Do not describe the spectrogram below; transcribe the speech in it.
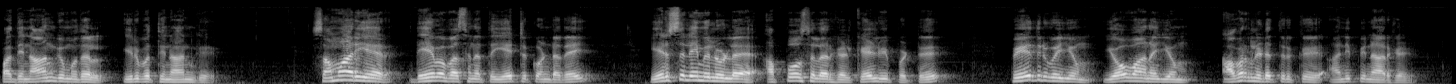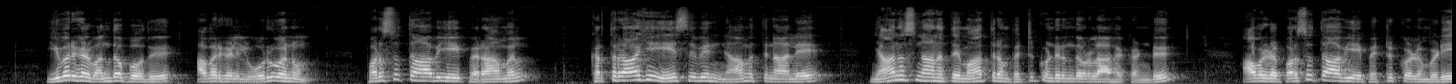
பதினான்கு முதல் இருபத்தி நான்கு சமாரியர் தேவ வசனத்தை ஏற்றுக்கொண்டதை எருசலேமில் உள்ள அப்போசலர்கள் கேள்விப்பட்டு பேதுருவையும் யோவானையும் அவர்களிடத்திற்கு அனுப்பினார்கள். இவர்கள் வந்தபோது அவர்களில் ஒருவனும் பரிசுத்தாவியை பெறாமல் கர்த்தராகிய இயேசுவின் ஞாபத்தினாலே ஞானஸ்நானத்தை மாத்திரம் பெற்றுக்கொண்டிருந்தவர்களாக கண்டு அவர்கள் பரிசுத்தாவியை பெற்றுக்கொள்ளும்படி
